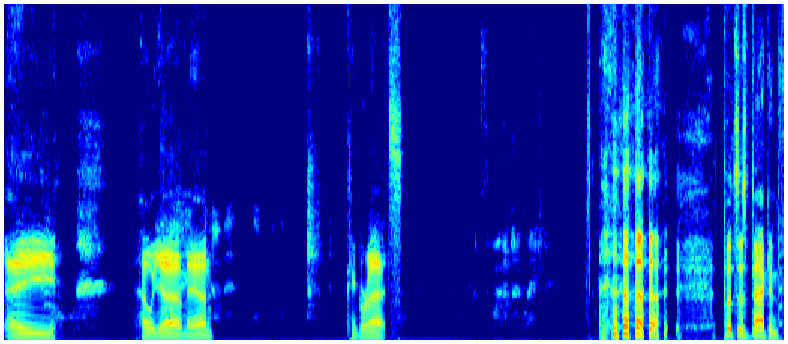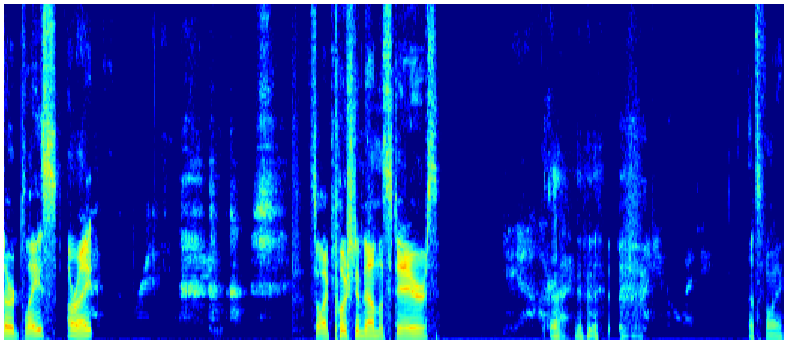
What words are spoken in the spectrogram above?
Hey. Hell yeah, man. Congrats. Puts us back in third place. All right. So I pushed him down the stairs. Yeah. That's funny.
